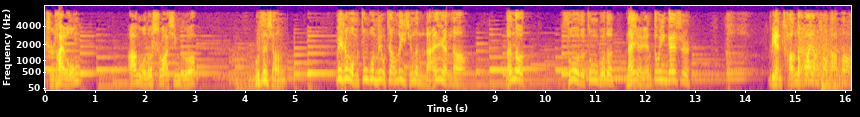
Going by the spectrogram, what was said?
史泰龙、阿诺德·施瓦辛格。我在想，为什么我们中国没有这样类型的男人呢？难道所有的中国的男演员都应该是脸长的花样少男吗？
